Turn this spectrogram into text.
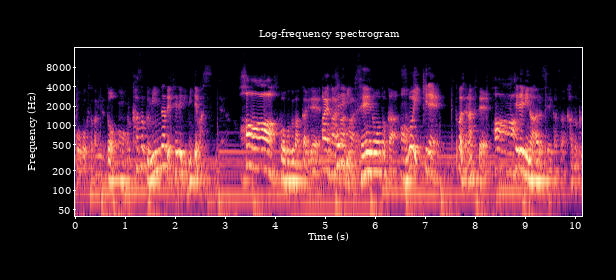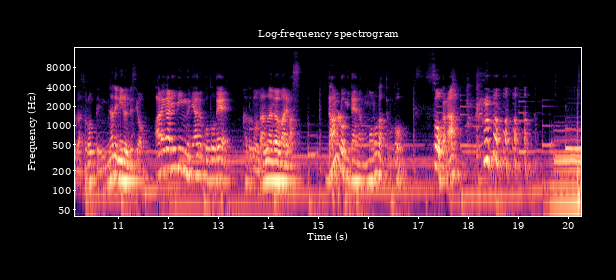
広告とか見ると、家族みんなでテレビ見てますみたいなは広告ばっかりで、はいはいはいはい。テレビの性能とかうんすごい綺麗とかじゃなくて、あはあ。テレビのある生活は家族が揃ってみんなで見るんですよ。あれがリビングにあることで家族の団らんが生まれます。暖炉みたいなものだってこと？そうかな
